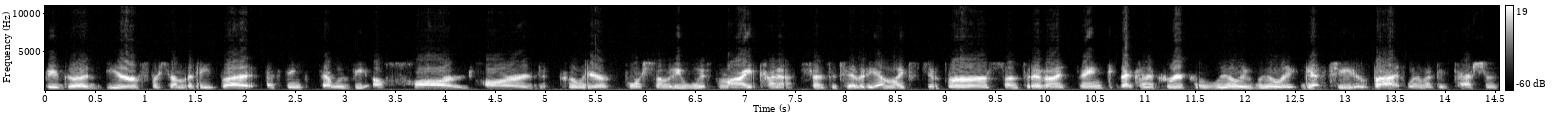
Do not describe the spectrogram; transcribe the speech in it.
be a good ear for somebody. But I think that would be a hard, hard career for somebody with my kind of sensitivity. I'm like super sensitive, and I think that kind of career can really, really get to you. But one of my big passions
